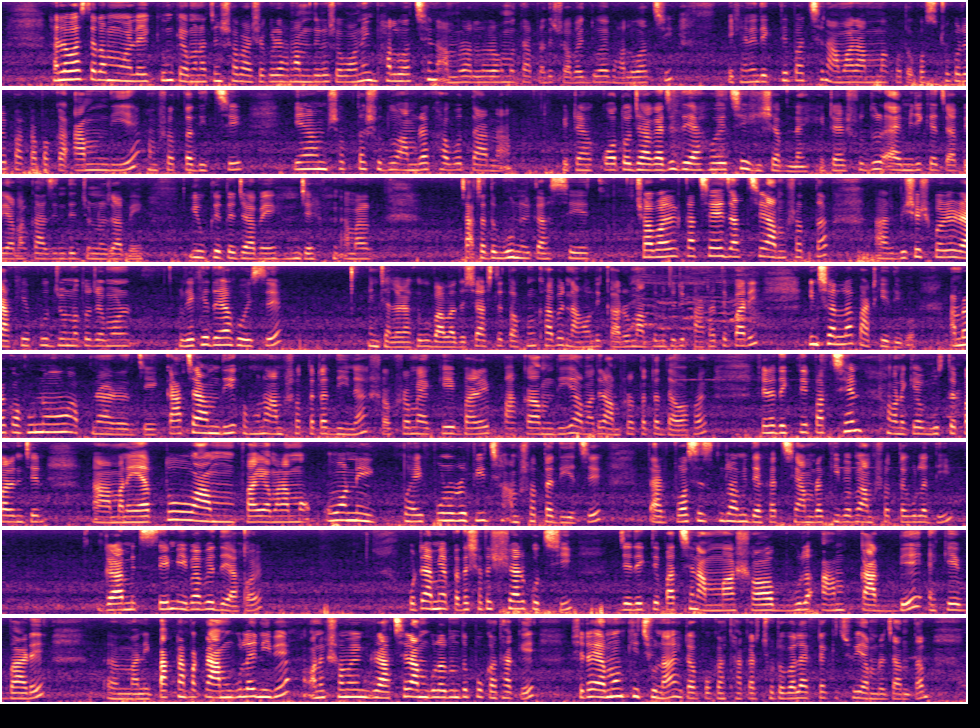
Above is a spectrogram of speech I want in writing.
হ্যালো আসসালামু আলাইকুম, কেমন আছেন সব? আশা করি আলহামদুলিল্লাহ সব অনেক ভালো আছেন। আমরা আল্লাহ রহমতে আপনাদের সবাই দোয়ায় ভালো আছি। এখানে দেখতে পাচ্ছেন আমার আম্মা কত কষ্ট করে পাকা পাকা আম দিয়ে আমসত্তা দিচ্ছে। এই আমসত্তা শুধু আমরা খাব তা না এটা কত জায়গা যে দেওয়া হয়েছে হিসাব নাই। এটা শুধু আমেরিকা যাবে, আমার কাজিনদের জন্য যাবে ইউকেতে যাবে, যে আমার চাচাতো বোনের কাছে, সবার কাছে যাচ্ছে আমসত্তা আর বিশেষ করে রাখিপুর জন্য তো যেমন রেখে দেয়া হয়েছে ইনশাল্লাহ রাখিবু। বাংলাদেশে আসলে তখন খাবে, না হলে কারোর মাধ্যমে যদি পাঠাতে পারি, ইনশাল্লাহ পাঠিয়ে দিব। আমরা কখনো আপনার যে কাঁচা আম দিয়ে কখনো আমসত্ত্বাটা দিই না। সবসময় একেবারে পাকা আম দিয়ে আমাদের আমসত্ত্বাটা দেওয়া হয়। সেটা দেখতে পাচ্ছেন, অনেকে বুঝতে পারেন যে মানে এত আম পাই, আমার আম্মা অনেক ভাই পনেরো পিস আমসত্ত্বা দিয়েছে। তার প্রসেসগুলো আমি দেখাচ্ছি, আমরা কীভাবে আমসত্ত্বাগুলো দিই। গ্রামে সেম এভাবে দেয়া হয়। ওটা আমি আপনাদের সাথে শেয়ার করছি। যে দেখতে পাচ্ছেন আম্মা সবগুলো আম কাটবে একেবারে মানে পাকনা পাকনা আমগুলাই নিবে। অনেক সময় গাছের আমগুলোর মধ্যে পোকা থাকে, সেটা এমন কিছু না, এটা পোকা থাকার ছোটোবেলা একটা কিছুই আমরা জানতাম।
